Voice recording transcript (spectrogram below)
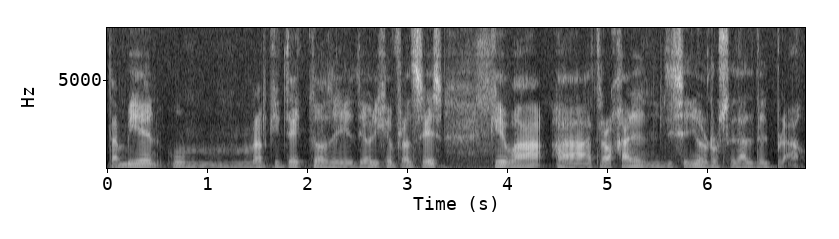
también un, arquitecto de, origen francés que va a trabajar en el diseño del Rosedal del Prado.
